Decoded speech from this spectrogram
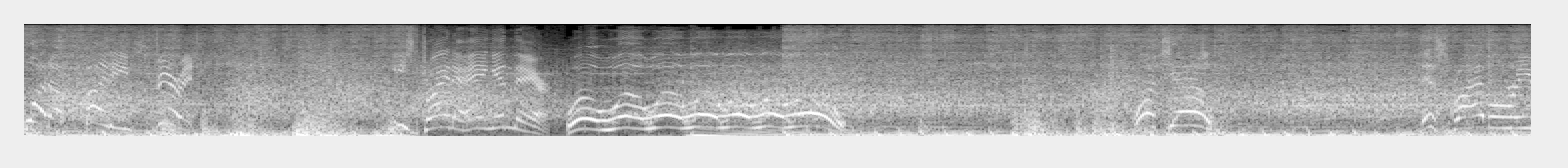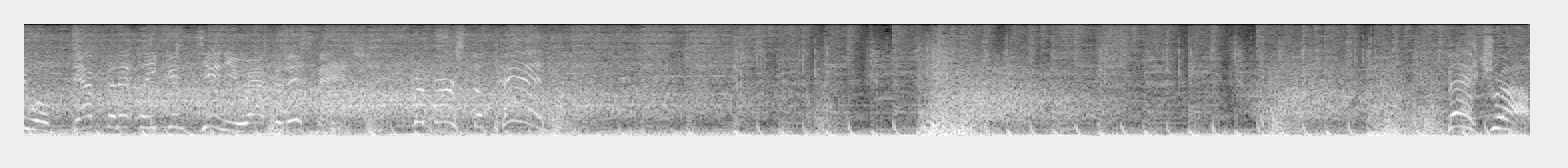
What a fighting spirit. He's trying to hang in there. Whoa, whoa, whoa, whoa, whoa, whoa, whoa! Watch out! This rivalry will definitely continue after this match. Reverse the pin! Backdrop.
